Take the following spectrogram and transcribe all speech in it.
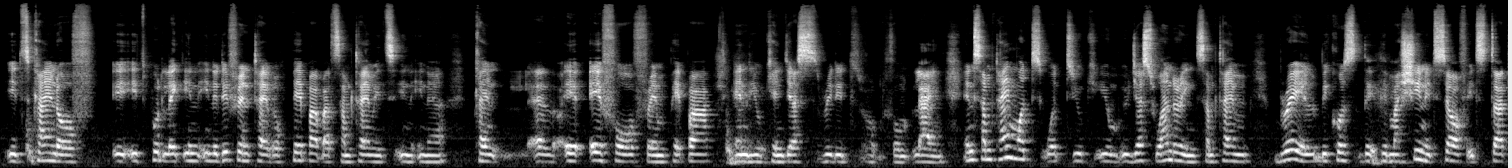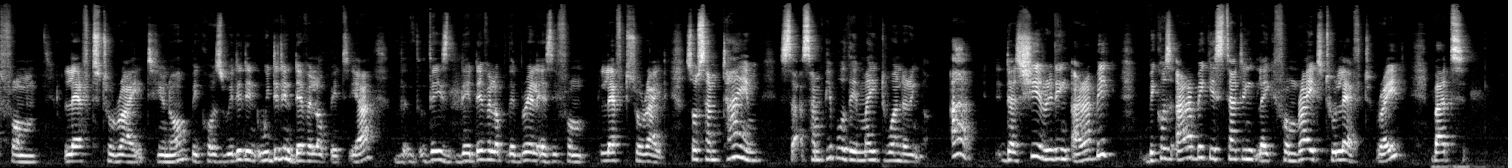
it's kind of it's put like in in a different type of paper, but sometimes it's in in a kind A4 frame paper and you can just read it from, line. And sometimes what what you, you you're just wondering sometime braille because the, the machine itself it start from left to right you know because we didn't we didn't develop it yeah they, they developed the braille as if from left to right so sometimes some people they might wondering ah does she reading Arabic? Because Arabic is starting like from right to left, right? But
